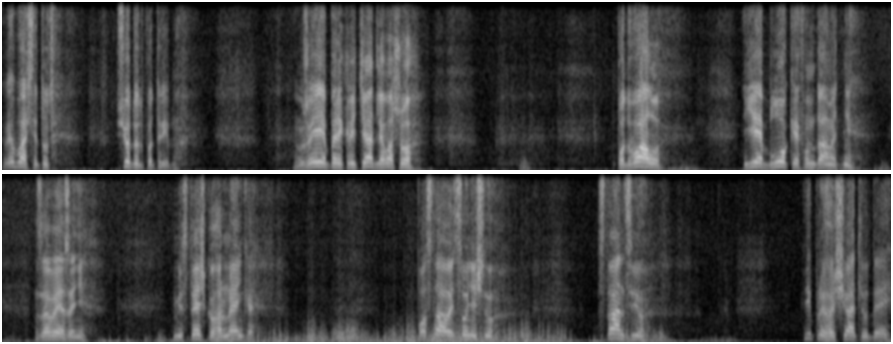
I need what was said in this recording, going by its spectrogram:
Ви бачите тут, що тут потрібно. Вже є перекриття для вашого подвалу. Є блоки фундаментні завезені. Містечко гарненьке. Поставить сонячну станцію і пригощати людей.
